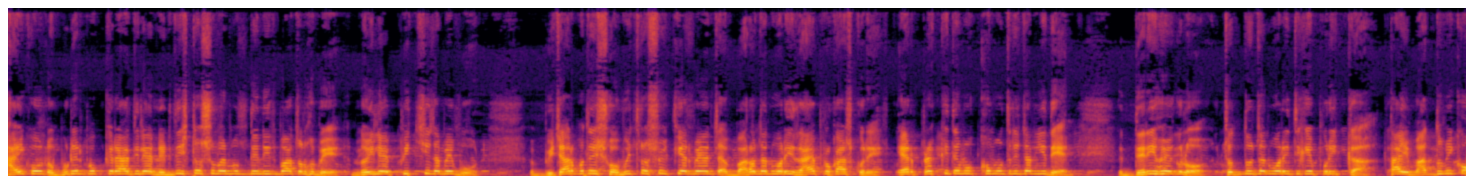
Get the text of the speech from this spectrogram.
হাইকোর্ট ভোটের পক্ষে রায় দিলে নির্দিষ্ট সময়ের মধ্যে নির্বাচন হবে, নইলে পিছিয়ে যাবে ভোট। বিচারপতি সৌমিত্র সৈকিয়ার বেঞ্চ বারো জানুয়ারি রায় প্রকাশ করে, এর প্রেক্ষিতে মুখ্যমন্ত্রী জানিয়ে দেন, দেরি হয়ে গেল, চোদ্দ জানুয়ারি থেকে পরীক্ষা, তাই মাধ্যমিক ও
